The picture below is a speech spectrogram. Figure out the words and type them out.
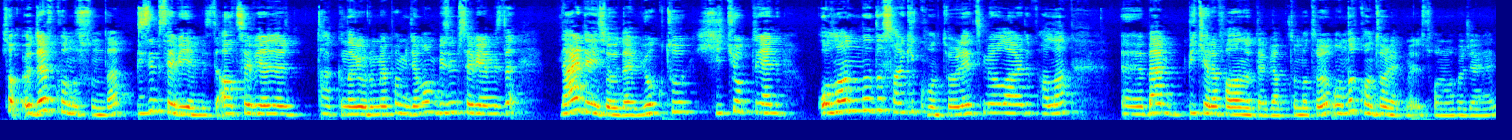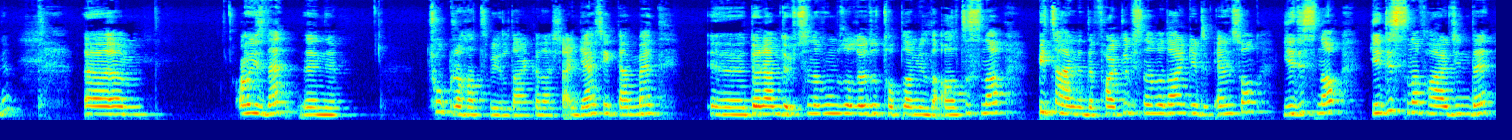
Sonra ödev konusunda bizim seviyemizde alt seviyeler hakkında yorum yapamayacağım ama bizim seviyemizde neredeyse ödev yoktu. Hiç yoktu yani olanla da sanki kontrol etmiyorlardı falan. Ee, ben bir kere falan ödev yaptım hatırlıyorum. Onu da kontrol etmedi sonra hoca yani. Ee, o yüzden yani çok rahat bir yıldı arkadaşlar. Gerçekten ben e, dönemde 3 sınavımız oluyordu. Toplam yılda 6 sınav. Bir tane de farklı bir sınava daha girdik. En son 7 sınav. 7 sınav haricinde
